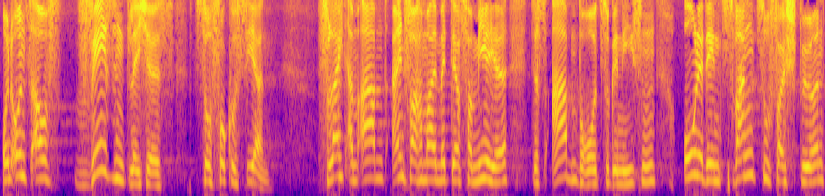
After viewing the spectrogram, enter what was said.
und uns auf Wesentliches zu fokussieren vielleicht am Abend einfach mal mit der Familie das Abendbrot zu genießen, ohne den Zwang zu verspüren,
